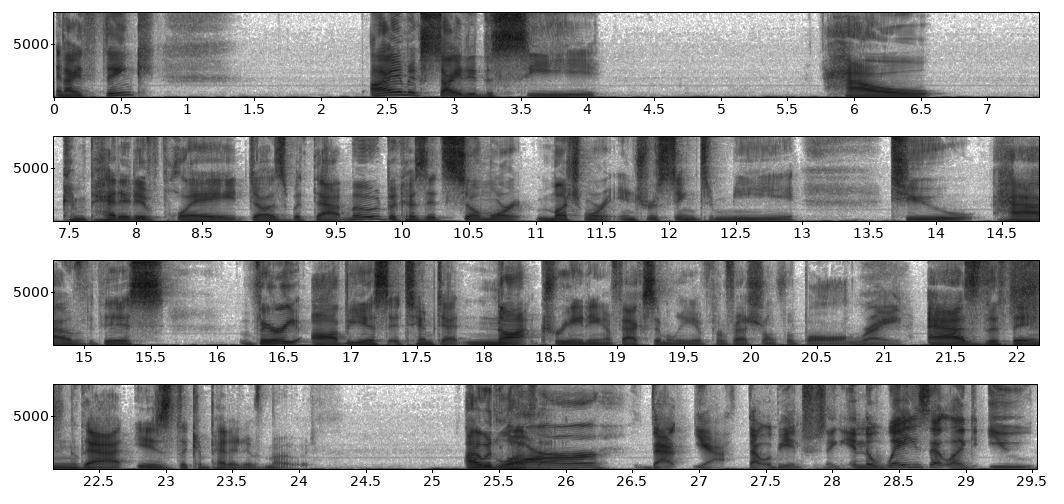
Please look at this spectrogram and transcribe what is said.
And I think I am excited to see how competitive play does with that mode because it's so more much more interesting to me to have this very obvious attempt at not creating a facsimile of professional football Right. as the thing that is the competitive mode. I would love. Are that yeah, that would be interesting. In the ways that like you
